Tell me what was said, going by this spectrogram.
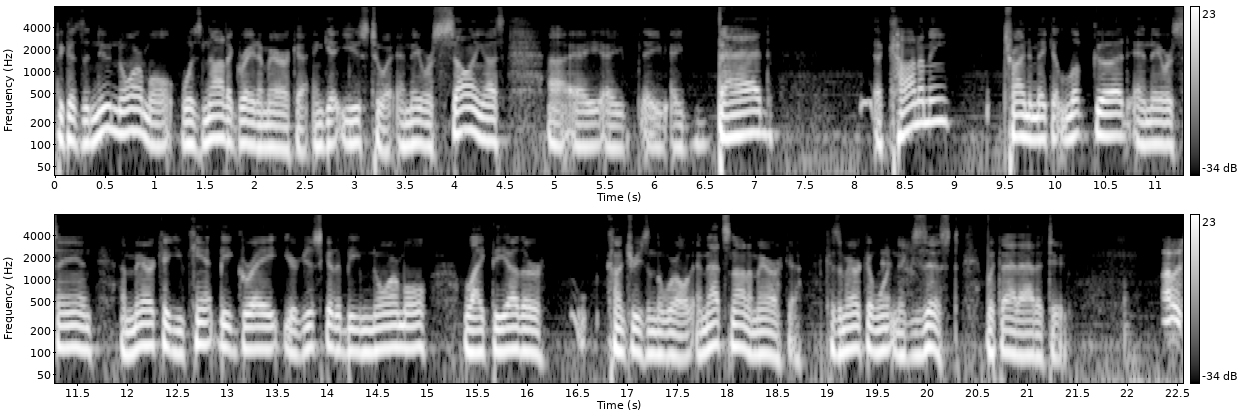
because the new normal was not a great America, and get used to it. And they were selling us uh, a, a a a bad economy, trying to make it look good, and they were saying, America, you can't be great. You're just going to be normal like the other countries in the world. And that's not America, because America wouldn't exist with that attitude. That was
